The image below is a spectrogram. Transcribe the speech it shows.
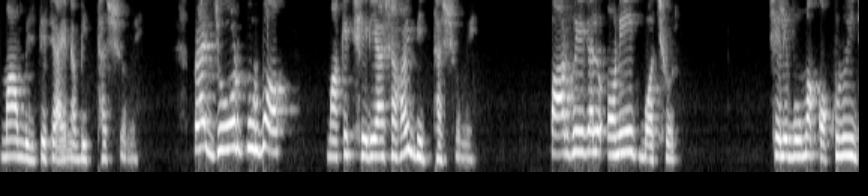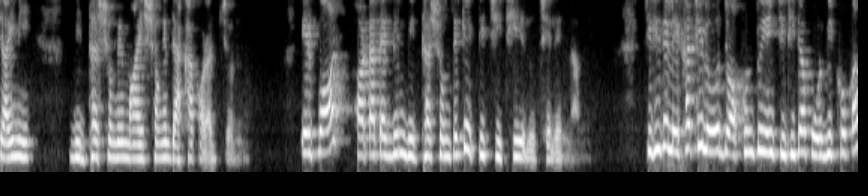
মা বুঝতে চায় না বৃদ্ধাশ্রমে। প্রায় জোরপূর্বক মাকে ছেড়ে আসা হয় বৃদ্ধাশ্রমে। পার হয়ে গেল অনেক বছর। ছেলে বৌমা কখনোই যায়নি বৃদ্ধাশ্রমে মায়ের সঙ্গে দেখা করার জন্য। এরপর হঠাৎ একদিন বৃদ্ধাশ্রম থেকে একটি চিঠি এলো ছেলের নামে। চিঠিতে লেখা ছিল, যখন তুই এই চিঠিটা পড়বি খোকা,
